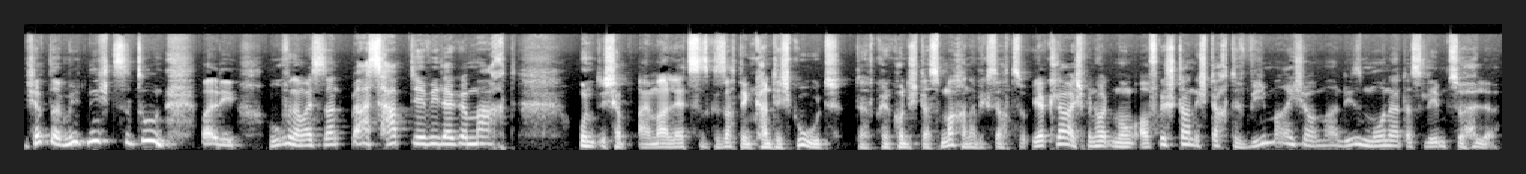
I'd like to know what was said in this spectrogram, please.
ich habe damit nichts zu tun, weil die rufen dann meistens an, was habt ihr wieder gemacht? Und ich habe einmal letztens gesagt, den kannte ich gut. Da konnte ich das machen. habe ich gesagt, so, ja klar, ich bin heute Morgen aufgestanden. Ich dachte, wie mache ich auch mal in diesem Monat das Leben zur Hölle?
